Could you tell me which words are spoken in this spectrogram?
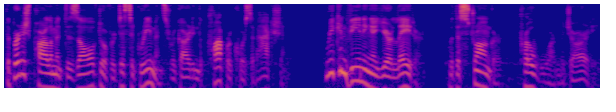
the British Parliament dissolved over disagreements regarding the proper course of action, reconvening a year later with a stronger pro war majority.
